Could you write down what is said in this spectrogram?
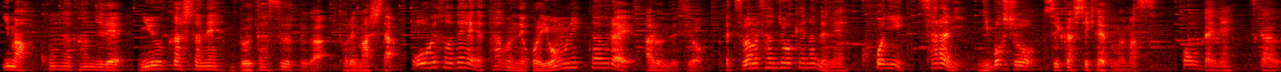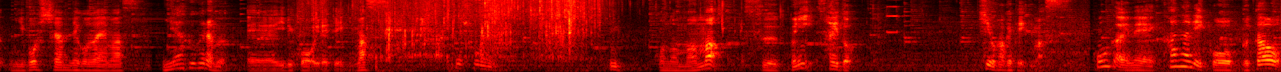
今、こんな感じで乳化したね、豚スープが取れました。おおよそで多分ね、これ4リッターぐらいあるんですよ。燕三条系なんでね、ここにさらに煮干しを追加していきたいと思います。今回ね、使う煮干しちゃんでございます。200g、えー、いりこを入れていきます。よいしょ。うん、このままスープに再度火をかけていきます。今回ね、かなりこう豚を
